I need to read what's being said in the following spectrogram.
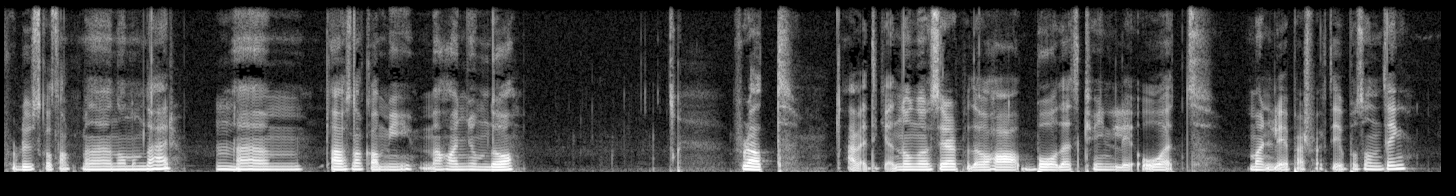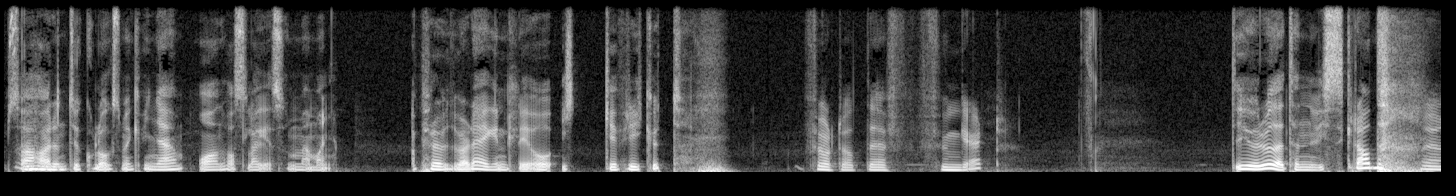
for du skal snakke med noen om det her. Mm. Um, jeg har snakka mye med han om det òg. For at, jeg vet ikke, noen ganger så hjelper det å ha både et kvinnelig og et mannlig perspektiv på sånne ting. Så jeg har Mhm. en psykolog som er kvinne, og en fastlege som er mann. Jeg prøvde vel egentlig å ikke frike ut. Følte du at det fungerte? Det gjorde jo det til en viss grad. Ja.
